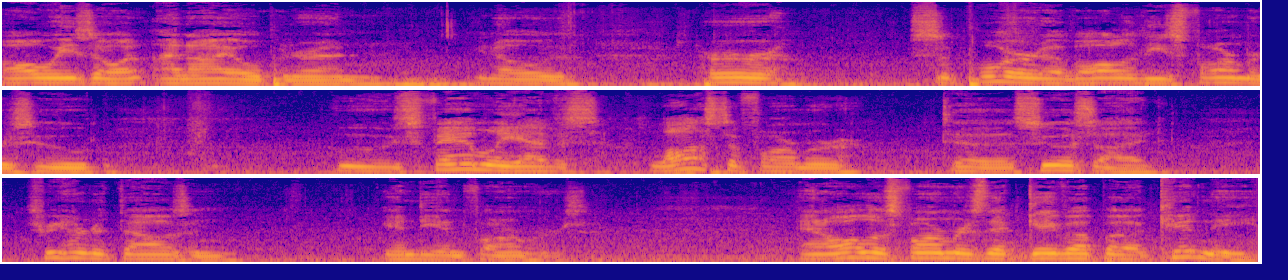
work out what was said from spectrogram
always an eye opener. And you know, her support of all of these farmers who whose family has lost a farmer to suicide 300,000 Indian farmers. And all those farmers that gave up a kidney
